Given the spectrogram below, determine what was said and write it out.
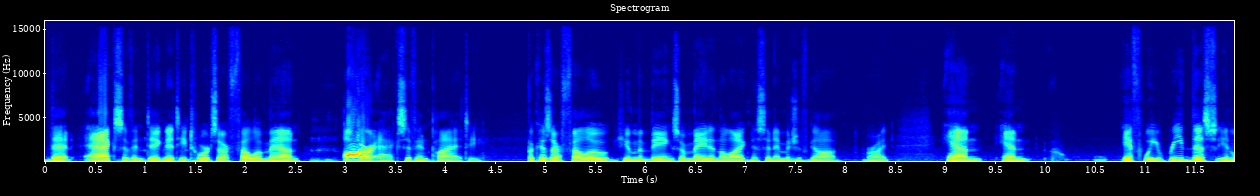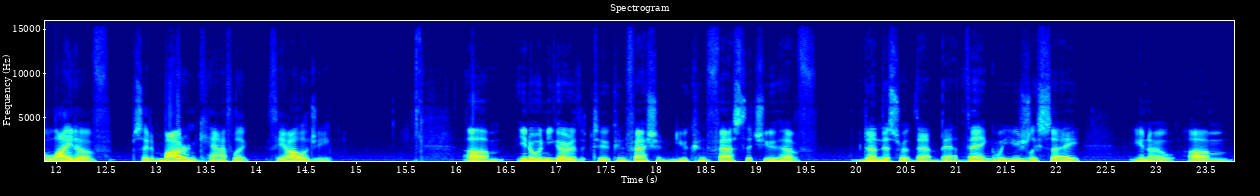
that acts of indignity towards our fellow men are acts of impiety because our fellow human beings are made in the likeness and image of God, right? And and if we read this in light of say modern Catholic theology, um, you know, when you go to, the, to confession, you confess that you have done this or that bad thing. And we usually say, you know, um,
